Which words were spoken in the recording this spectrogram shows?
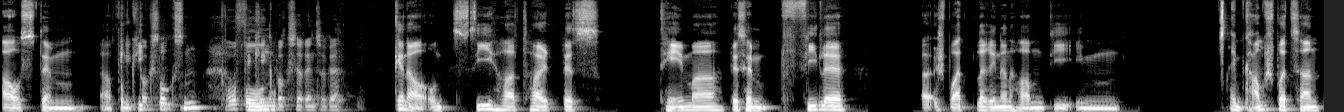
aus dem äh, vom Kickboxen. Kickboxen. Profi-Kickboxerin sogar. Genau, und sie hat halt das Thema, das haben viele äh, Sportlerinnen haben, die im, im Kampfsport sind,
